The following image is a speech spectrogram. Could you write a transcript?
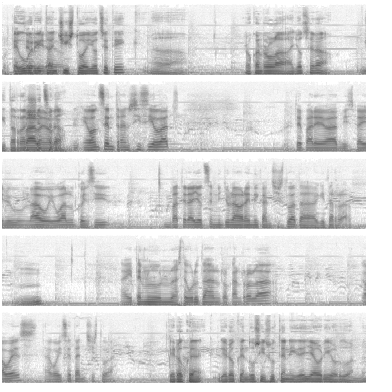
urte Egu berritan txistua jotzetik, uh, rock'n'rolla jotzera, gitarra ba, xetzera. ba, egon zen transizio bat, urte pare bat, bizpairu, lau, igual, koinzi batera jotzen ditula oraindik antxistua eta gitarra. Mm. Egiten nuen asteburutan rock'n'rolla, gauez, eta goizetan txistua. Gero, ke, gero kenduzi zuten ideia hori orduan, eh?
